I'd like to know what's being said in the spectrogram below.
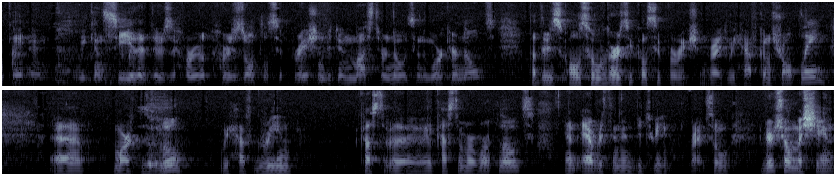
Okay, and we can see that there's a horizontal separation between master nodes and worker nodes, but there's also vertical separation, right? We have control plane, uh, marked as blue, we have green cust uh, customer workloads, and everything in between, right? So virtual machine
